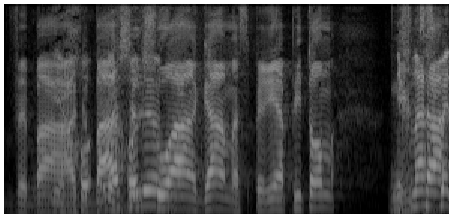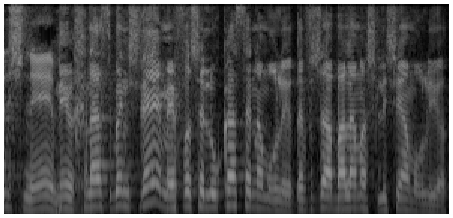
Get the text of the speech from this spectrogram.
ובהגבהה של להיות. שואה גם, אספריה פתאום... נכנס נמצא- בין שניהם. נכנס בין שניהם, איפה שלוקאסן אמור להיות, איפה שהבלם השלישי אמור להיות.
